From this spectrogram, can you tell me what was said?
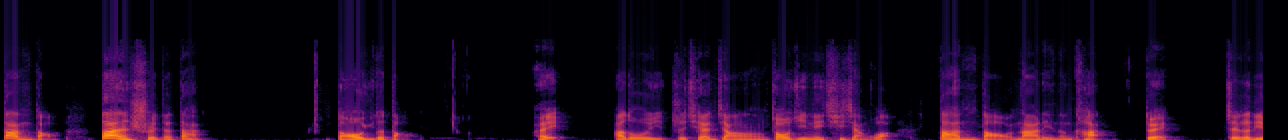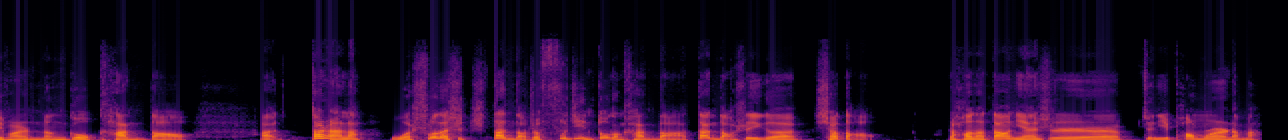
淡岛淡水的淡，岛屿的岛。哎，阿杜之前讲招金那期讲过，弹岛那里能看，对，这个地方能够看到啊。当然了，我说的是弹岛这附近都能看到。啊。弹岛是一个小岛，然后呢，当年是经济泡沫的嘛，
